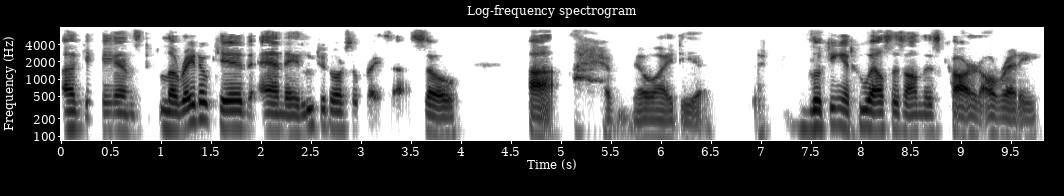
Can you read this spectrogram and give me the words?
against Laredo Kid and a Luchador Sorpresa. So, uh, I have no idea. Looking at who else is on this card already,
